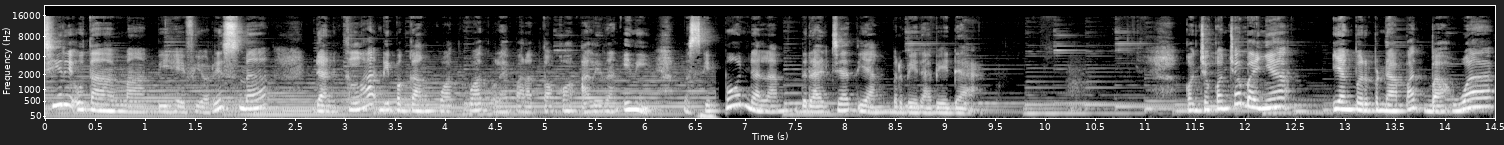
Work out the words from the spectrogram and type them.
ciri utama behaviorisme dan kelak dipegang kuat-kuat oleh para tokoh aliran ini meskipun dalam derajat yang berbeda-beda. Konco-konco banyak yang berpendapat bahwa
